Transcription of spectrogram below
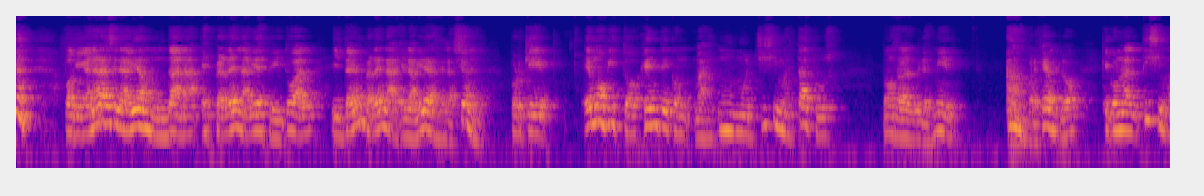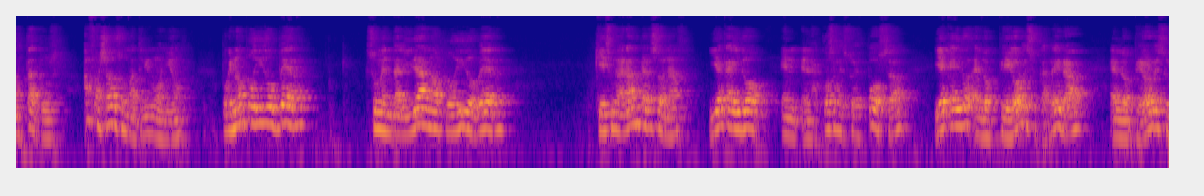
Porque ganar a veces en la vida mundana es perder en la vida espiritual y también perder en la, vida de las relaciones. Porque hemos visto gente con muchísimo estatus, vamos a hablar de Will Smith, por ejemplo, que con un altísimo estatus ha fallado su matrimonio porque no ha podido ver su mentalidad, no ha podido ver que es una gran persona y ha caído en, en las cosas de su esposa y ha caído en lo peor de su carrera, en lo peor de su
